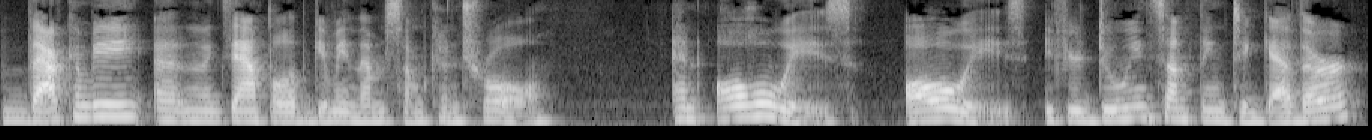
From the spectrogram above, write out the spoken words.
that can be an example of giving them some control. And always, always, if you're doing something together,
